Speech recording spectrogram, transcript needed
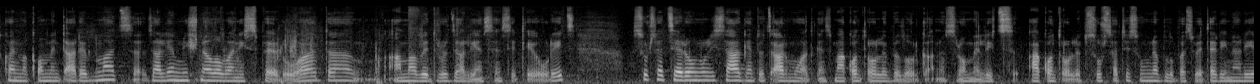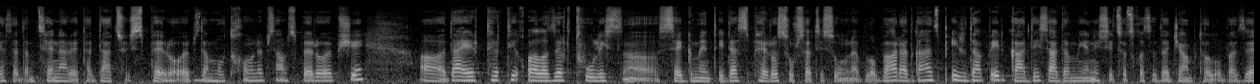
თქვენმა კომენტარებმაც ძალიან მნიშვნელოვანი სფეროა და ამავე დროს ძალიან სენსიტიურიც. სურსათის ეროვნული სააგენტო წარმოადგენს მაკონტროლებელ ორგანოს, რომელიც აკონტროლებს სურსათის უნებლობას ვეტერინარიასა და მცენარეთა დაცვის სფეროებს და მოთხოვნებს ამ სფეროებში. და ერთ-ერთი ყველაზე რთული სეგმენტი და სფერო სურსათის უნებლობა, რადგანაც პირდაპირ გადის ადამიანის სიცოცხლესა და ჯანმრთელობაზე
